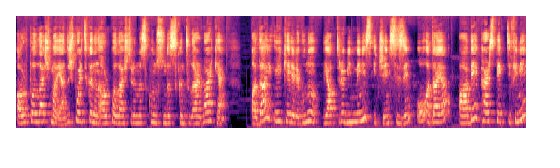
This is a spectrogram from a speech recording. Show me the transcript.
Avrupalılaşma yani dış politikanın Avrupalaştırılması konusunda sıkıntılar varken aday ülkelere bunu yaptırabilmeniz için sizin o adaya AB perspektifini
